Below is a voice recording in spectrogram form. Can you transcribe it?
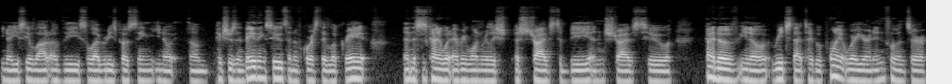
you know you see a lot of the celebrities posting you know um, pictures in bathing suits and of course they look great and this is kind of what everyone really sh- uh, strives to be and strives to kind of you know reach that type of point where you're an influencer.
